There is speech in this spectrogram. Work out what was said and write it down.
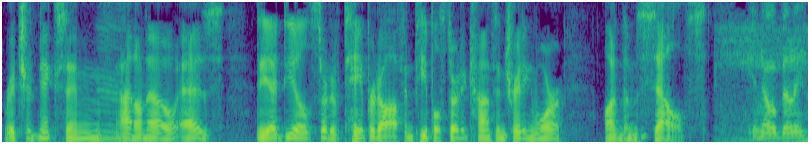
Richard Nixon. Mm. I don't know, as the ideals sort of tapered off and people started concentrating more on themselves. You know, Billy,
